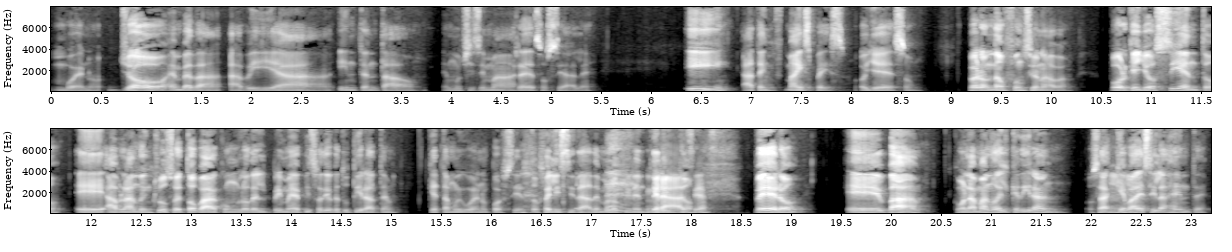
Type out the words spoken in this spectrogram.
Bueno, yo en verdad había intentado en muchísimas redes sociales y hasta en MySpace, oye eso, pero no funcionaba. Porque yo siento, eh, hablando incluso, esto va con lo del primer episodio que tú tiraste, que está muy bueno, por cierto, felicidades, me lo enterito. Gracias. Pero eh, va con la mano del que dirán. O sea, ¿qué va a decir la gente?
